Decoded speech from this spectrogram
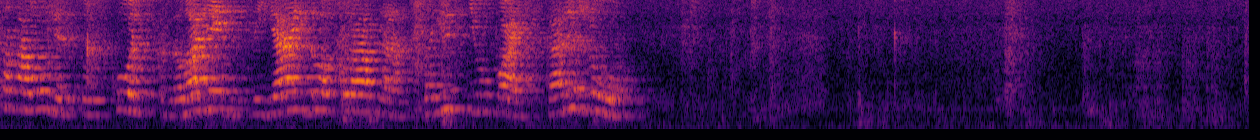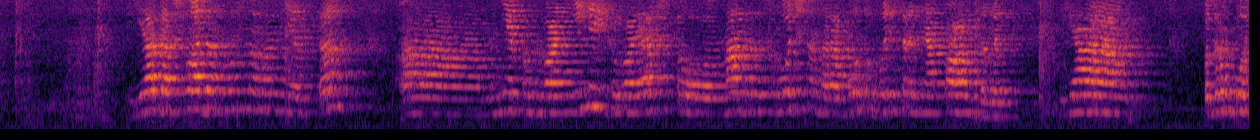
вышла на улицу, скользко, гололедица, я иду аккуратно, боюсь не упасть, скольжу. Я дошла до нужного места, а, мне позвонили и говорят, что надо срочно на работу быстро не опаздывать. Я по другой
